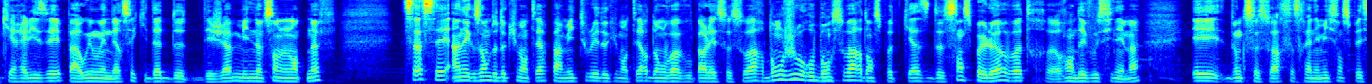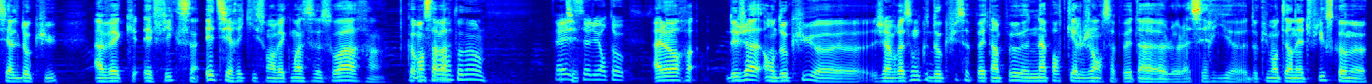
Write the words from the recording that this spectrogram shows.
qui est réalisé par Wim Wenders et qui date de déjà 1999. Ça, c'est un exemple de documentaire parmi tous les documentaires dont on va vous parler ce soir. Bonjour ou bonsoir dans ce podcast de Sans Spoiler, votre rendez-vous cinéma. Et donc ce soir, ce sera une émission spéciale docu avec FX et Thierry qui sont avec moi ce soir. Comment ça va Antonin Hey, salut Anto. Alors, déjà en docu, euh, j'ai l'impression que docu, ça peut être un peu n'importe quel genre. Ça peut être euh, la série euh, documentaire Netflix comme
